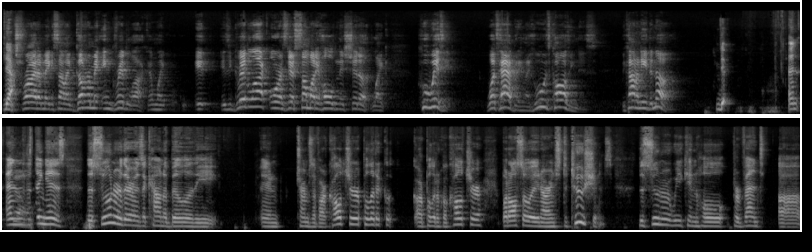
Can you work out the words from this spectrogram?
They yeah. try to make it sound like government in gridlock. I'm like, it, is it gridlock or is there somebody holding this shit up? Like, who is it? What's happening? Like, who is causing this? We kind of need to know. Yeah. And and the thing is, the sooner there is accountability in terms of our culture, political our political culture, but also in our institutions, the sooner we can hold prevent uh,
